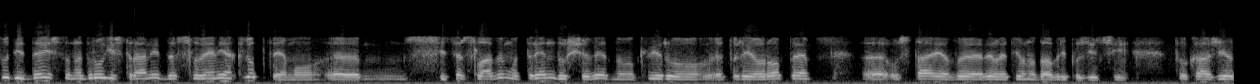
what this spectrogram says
tudi dejstvo na drugi strani, da Slovenija kljub temu uh, sicer slabemu trendu še vedno v okviru uh, torej Evrope uh, ostaja v relativno dobri poziciji. To kažejo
